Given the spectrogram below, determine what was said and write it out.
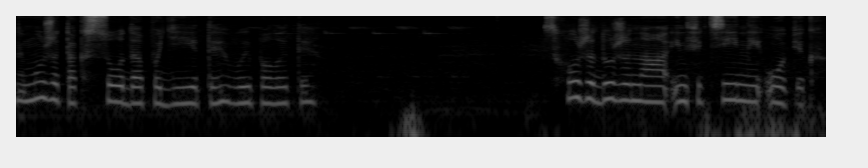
не може так сода подіяти, випалити. Схоже дуже на інфекційний опік.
